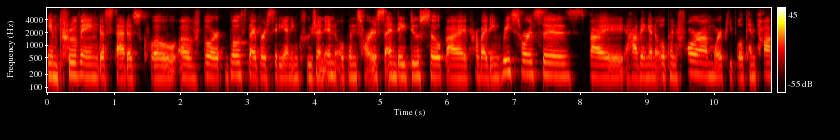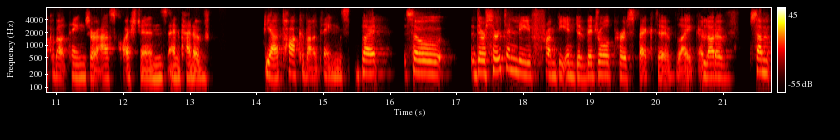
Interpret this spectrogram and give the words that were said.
improving the status quo of both diversity and inclusion in open source. And they do so by providing resources, by having an open forum where people can talk about things or ask questions and kind of, yeah, talk about things. But so there's certainly from the individual perspective, like a lot of some,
